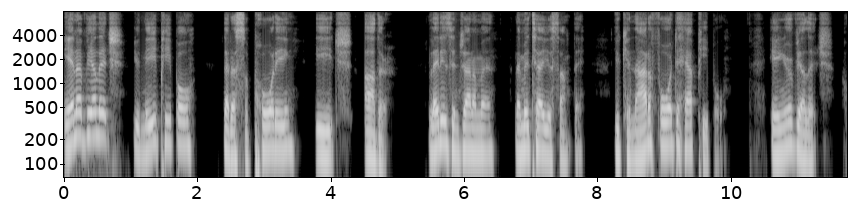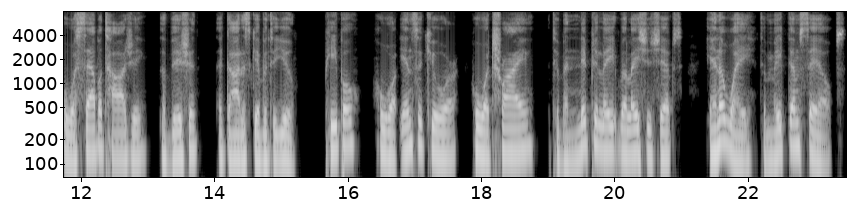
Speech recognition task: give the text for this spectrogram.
In a village, you need people that are supporting each other. Ladies and gentlemen, let me tell you something. You cannot afford to have people in your village who are sabotaging the vision that God has given to you. People who are insecure, who are trying to manipulate relationships in a way to make themselves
